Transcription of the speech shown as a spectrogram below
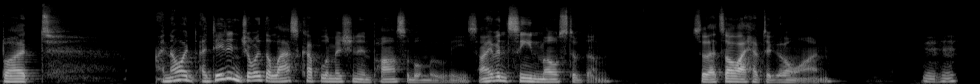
But I know I, I did enjoy the last couple of Mission Impossible movies. I haven't seen most of them, so that's all I have to go on. Mhm.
